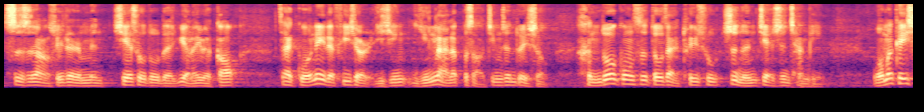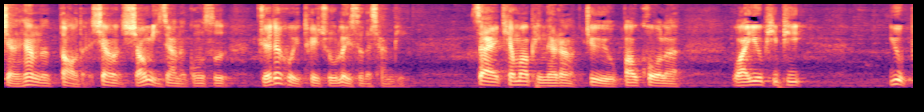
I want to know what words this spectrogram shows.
事实上，随着人们接受度的越来越高，在国内的 Feature 已经迎来了不少竞争对手，很多公司都在推出智能健身产品。我们可以想象得到的，像小米这样的公司，绝对会推出类似的产品。在天猫平台上就有包括了 YUPP、UP，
